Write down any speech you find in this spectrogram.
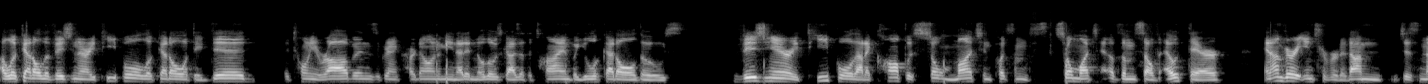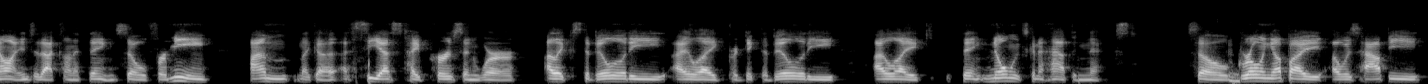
I looked at all the visionary people, looked at all what they did, the Tony Robbins, the Grant Cardone. I mean, I didn't know those guys at the time, but you look at all those visionary people that accomplished so much and put some so much of themselves out there. And I'm very introverted. I'm just not into that kind of thing. So for me, I'm like a, a CS type person where I like stability, I like predictability, I like think know what's going to happen next. So mm-hmm. growing up, I I was happy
